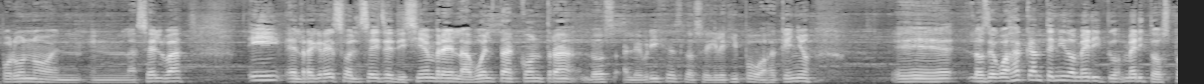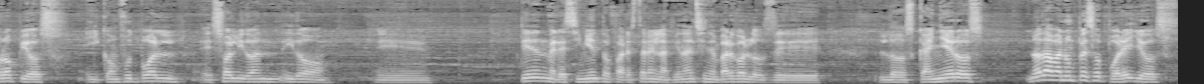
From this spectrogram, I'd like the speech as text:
por 1 en, en la selva. Y el regreso el 6 de diciembre, la vuelta contra los alebrijes, los, el equipo oaxaqueño. Eh, los de Oaxaca han tenido mérito, méritos propios y con fútbol eh, sólido han ido... Eh, tienen merecimiento para estar en la final, sin embargo los de los cañeros no daban un peso por ellos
